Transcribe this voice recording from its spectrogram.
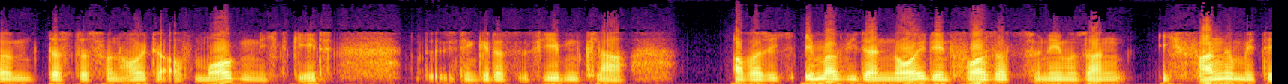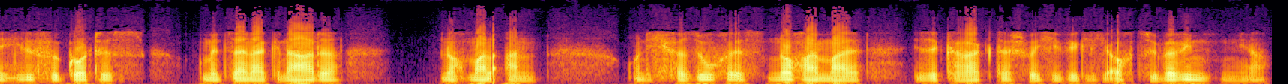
Ähm, dass das von heute auf morgen nicht geht, ich denke, das ist jedem klar. Aber sich immer wieder neu den Vorsatz zu nehmen und sagen, ich fange mit der Hilfe Gottes und mit seiner Gnade nochmal an. Und ich versuche es noch einmal, diese Charakterschwäche wirklich auch zu überwinden, ja.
